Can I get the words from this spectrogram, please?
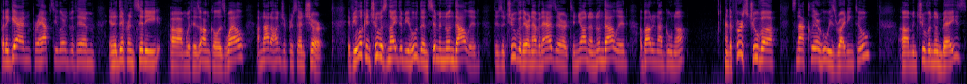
but again, perhaps he learned with him in a different city um, with his uncle as well. I'm not 100% sure. If you look in Chuvas Naida Yehuda and Simon Nun Dalid, there's a Chuva there in Evan Ezer, Tinyana Nun Dalid, about an Aguna. And the first Chuva, it's not clear who he's writing to, um, in Chuva Nun Beis.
